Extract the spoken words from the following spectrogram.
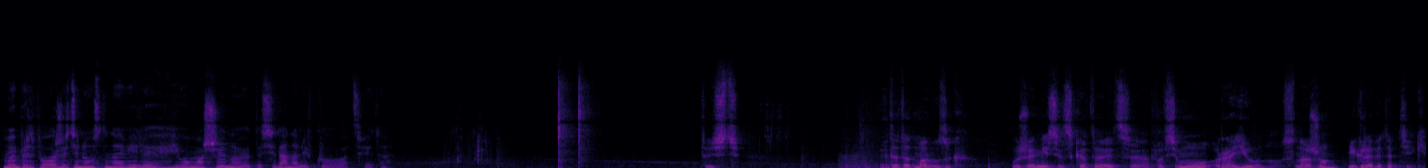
Мы предположительно установили его машину. Это седан оливкового цвета. То есть этот отморозок уже месяц катается по всему району с ножом и грабит аптеки.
